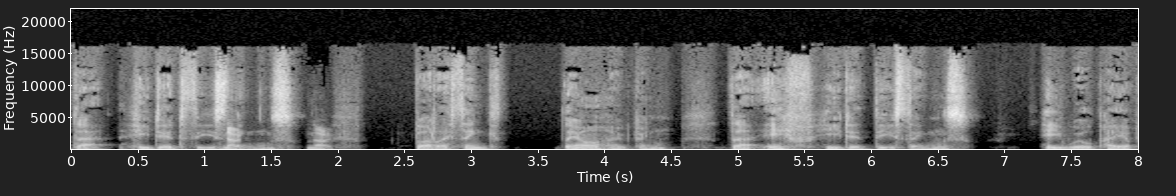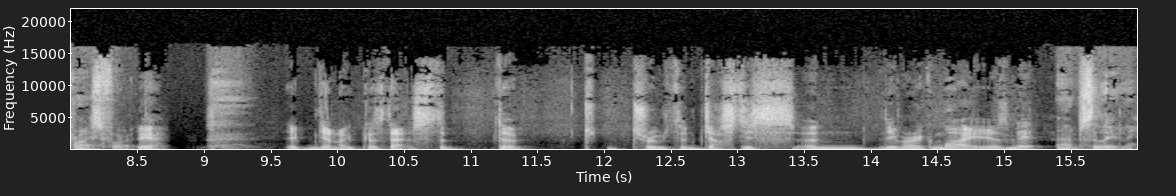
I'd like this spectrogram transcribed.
that he did these No. things, No. but I think they are hoping that if he did these things, he will pay a price for it. Yeah. It, you know, because that's the the t- truth and justice and the American way, isn't it? Absolutely.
